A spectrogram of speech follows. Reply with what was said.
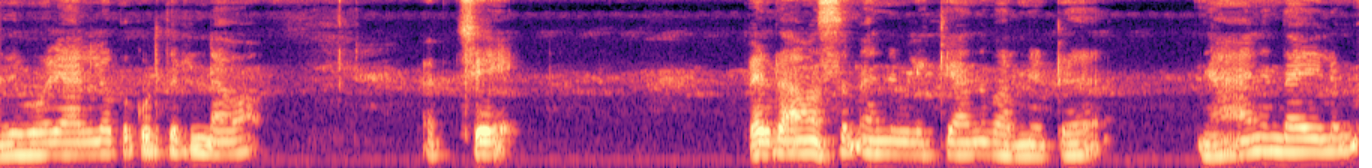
ഇതുപോലെ ആരെങ്കിലുമൊക്കെ കൊടുത്തിട്ടുണ്ടാവാം. പക്ഷേ പെരതാമസം എന്നെ വിളിക്കാമെന്ന് പറഞ്ഞിട്ട് ഞാൻ എന്തായാലും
